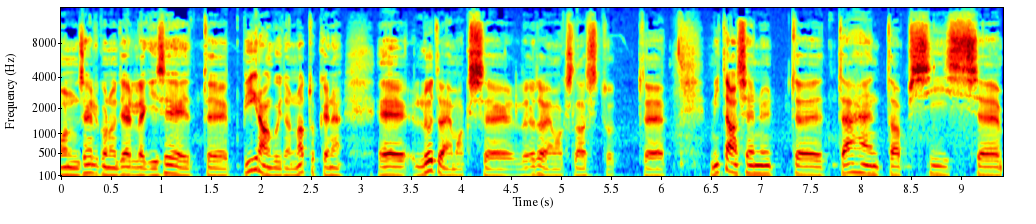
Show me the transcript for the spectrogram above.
on selgunud jällegi see, et piiranguid on natukene lõdvemaks, lõdvemaks leebemaks lastud. mida see nüüd äh, tähendab siis äh,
